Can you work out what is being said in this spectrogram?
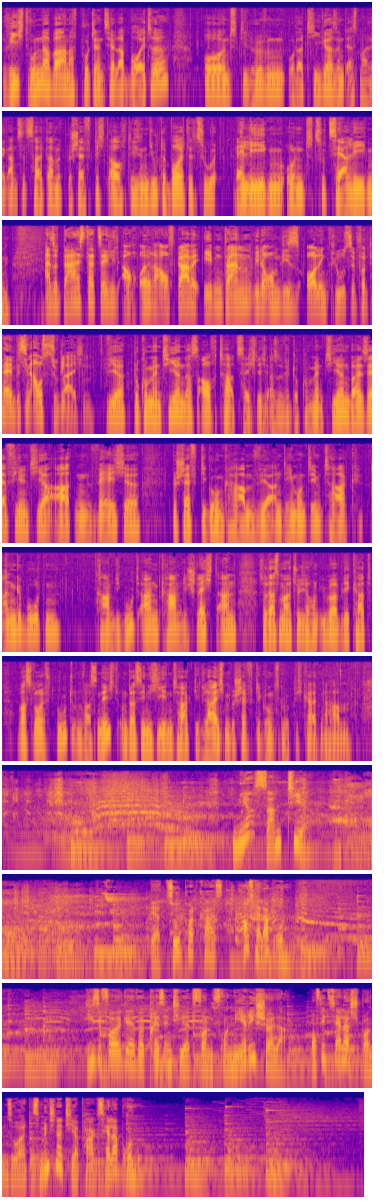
Riecht wunderbar nach potenzieller Beute und die Löwen oder Tiger sind erstmal eine ganze Zeit damit beschäftigt, auch diesen Jutebeutel zu erlegen und zu zerlegen. Also da ist tatsächlich auch eure Aufgabe, eben dann wiederum dieses All-Inclusive-Hotel ein bisschen auszugleichen. Wir dokumentieren das auch tatsächlich. Also wir dokumentieren bei sehr vielen Tierarten, welche Beschäftigung haben wir an dem und dem Tag angeboten. Kamen die gut an, kamen die schlecht an, sodass man natürlich auch einen Überblick hat, was läuft gut und was nicht und dass sie nicht jeden Tag die gleichen Beschäftigungsmöglichkeiten haben. Mir san Tier der Zoo-Podcast aus Hellerbrunn. Diese Folge wird präsentiert von Froneri Schöller, offizieller Sponsor des Münchner Tierparks Hellerbrunn.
